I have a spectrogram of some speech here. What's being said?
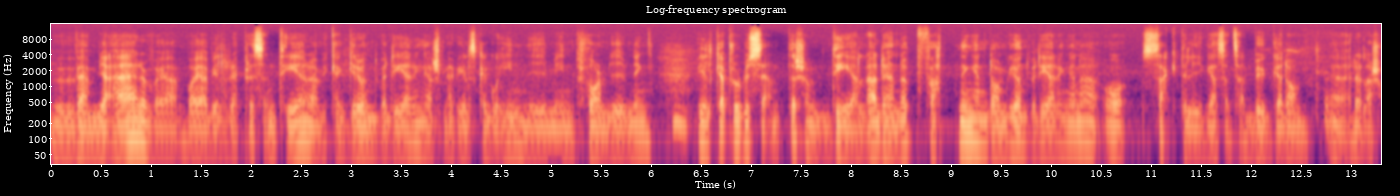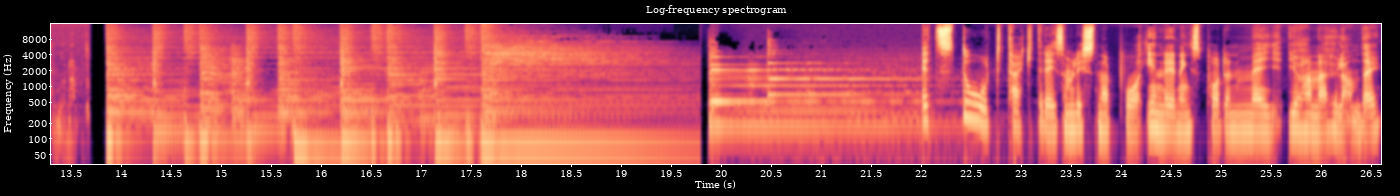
Vem jag är, vad jag, vad jag vill representera, vilka grundvärderingar som jag vill ska gå in i min formgivning. Vilka producenter som delar den uppfattningen, de grundvärderingarna och sakteliga så att säga, bygga de eh, relationerna. Ett stort tack till dig som lyssnar på Inredningspodden med mig, Johanna Hulander.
